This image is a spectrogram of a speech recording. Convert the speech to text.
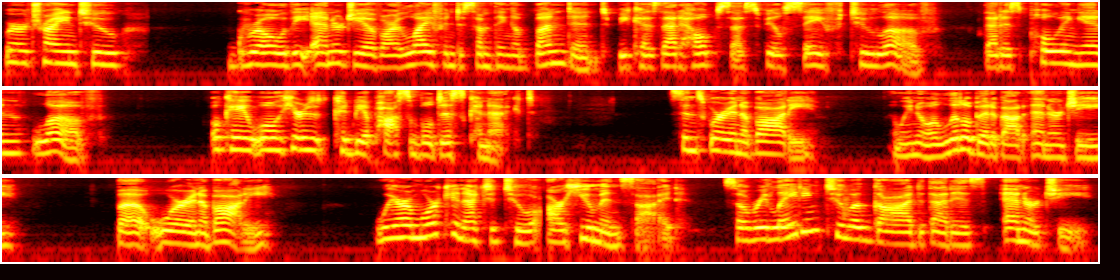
We're trying to grow the energy of our life into something abundant because that helps us feel safe to love that is pulling in love. Okay, well, here could be a possible disconnect. Since we're in a body, and we know a little bit about energy, but we're in a body, we are more connected to our human side. So relating to a God that is energy,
